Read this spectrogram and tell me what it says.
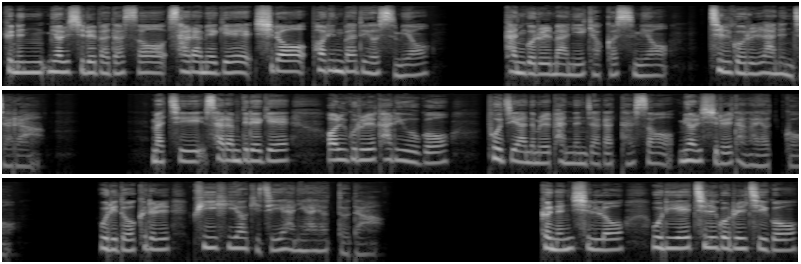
그는 멸시를 받아서 사람에게 실어 버린 바 되었으며 간고를 많이 겪었으며 질고를 아는 자라. 마치 사람들에게 얼굴을 가리우고 보지 않음을 받는 자 같아서 멸시를 당하였고 우리도 그를 귀히 여기지 아니하였도다. 그는 실로 우리의 질고를 지고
